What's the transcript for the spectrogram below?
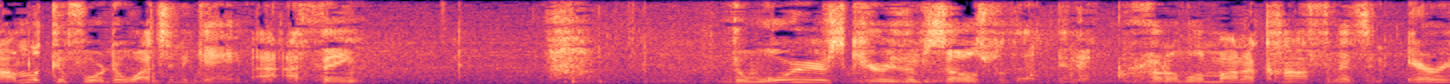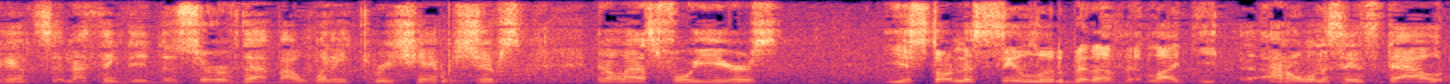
I'm looking forward to watching the game. I, I think the Warriors carry themselves with a, an incredible amount of confidence and arrogance, and I think they deserve that by winning three championships in the last four years. You're starting to see a little bit of it. Like, I don't want to say it's doubt.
